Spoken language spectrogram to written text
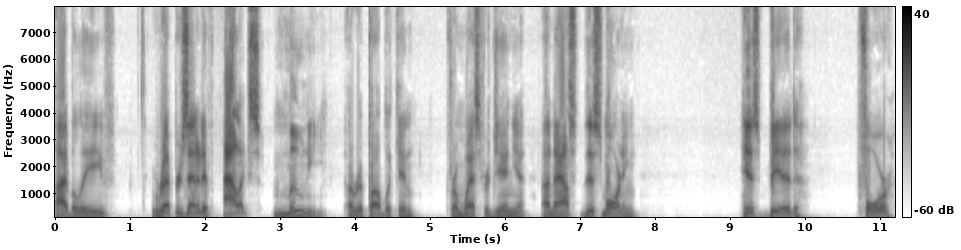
I believe. Representative Alex Mooney, a Republican from West Virginia, announced this morning his bid for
